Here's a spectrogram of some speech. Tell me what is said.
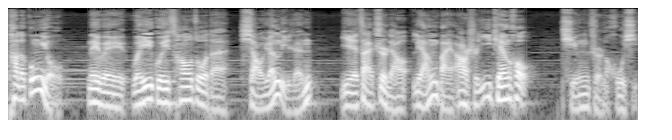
他的工友那位违规操作的小原理人，也在治疗两百二十一天后停止了呼吸。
